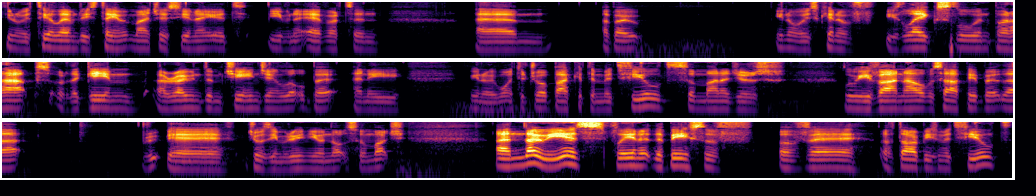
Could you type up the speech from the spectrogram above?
you know, tail end of his time at Manchester United, even at Everton, um, about you know his kind of his legs slowing perhaps, or the game around him changing a little bit, and he, you know, he wanted to drop back into midfield. Some managers, Louis Van Gaal was happy about that uh, Jose Mourinho not so much. And now he is playing at the base of of uh, of Derby's midfield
